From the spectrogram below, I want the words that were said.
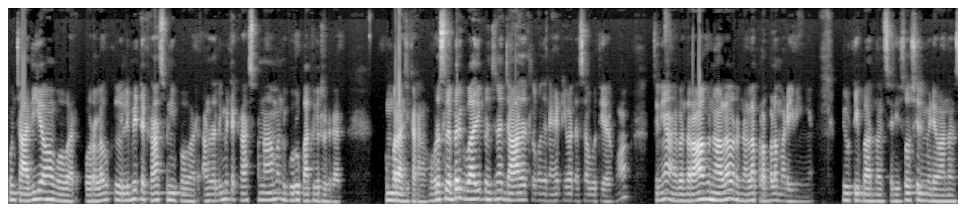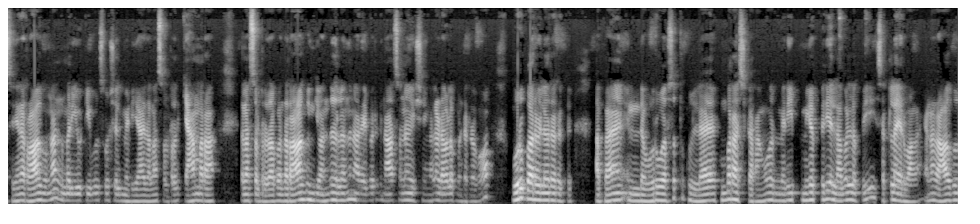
கொஞ்சம் அதிகமாக போவார். ஓரளவுக்கு லிமிட்டை கிராஸ் பண்ணி போவார். அந்த லிமிட்டை கிராஸ் பண்ணாமல் அந்த குரு பார்த்துக்கிட்டு இருக்கிறார் கும்பராசிக்காரங்க. ஒரு சில பேருக்கு பாதிப்பு இருந்துச்சுன்னா ஜாதகத்தில் கொஞ்சம் நெகட்டிவாக தசாபூத்தியாக இருக்கும். சரியா? இப்போ இந்த ராகுனால ஒரு நல்லா பிரபலம் அடைவீங்க. யூடியூப்பாக இருந்தாலும் சரி சோஷியல் மீடியாவாக இருந்தாலும் சரி. ஏன்னா ராகுனா இந்த மாதிரி யூடியூப் சோஷியல் மீடியா இதெல்லாம் சொல்கிறது கேமரா இதெல்லாம் சொல்கிறது அப்போ அந்த ராகு இங்கே வந்ததுலேருந்து நிறைய பேருக்கு நான் சொன்ன விஷயங்கள்லாம் டெவலப் இருக்கும். குரு பார்வையில் இருக்குது அப்போ இந்த ஒரு வருஷத்துக்குள்ளே கும்பராசிக்காரங்க ஒரு மெரி மிகப்பெரிய லெவலில் போய் செட்டில் ஆயிடுவாங்க ஏன்னா ராகு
